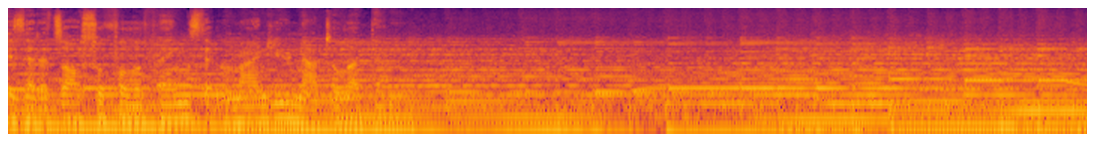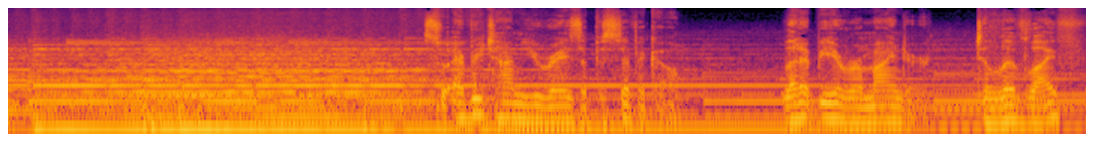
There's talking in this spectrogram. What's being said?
is that it's also full of things that remind you not to let them. So every time you raise a Pacifico, let it be a reminder to live life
